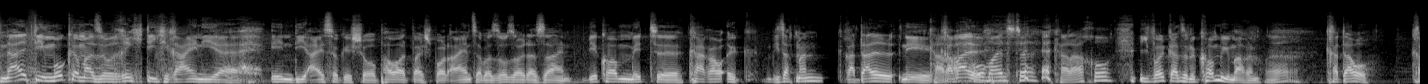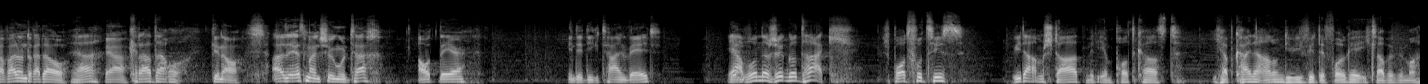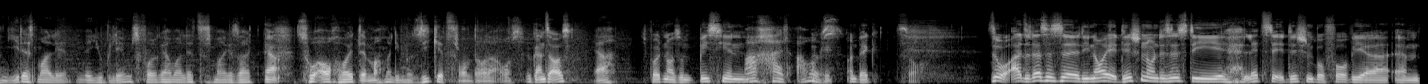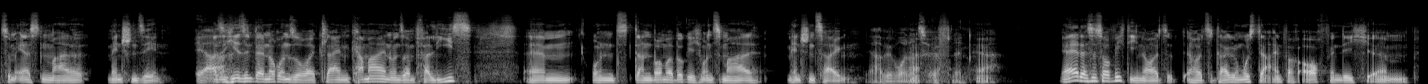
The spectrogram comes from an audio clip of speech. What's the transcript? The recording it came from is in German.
knallt die Mucke mal so richtig rein hier in die Eishockey-Show, powered by Sport 1, aber so soll das sein. Wir kommen mit äh, Kara äh, wie sagt man? Radal, nee, Carajo Krawall. meinst du? Carajo? Ich wollte gerade so eine Kombi machen. Ja. Kradau. Krawall und Radau. Ja, ja. Kradau. Genau. Also erstmal einen schönen guten Tag out there in der digitalen Welt. Ja, wunderschönen guten Tag. Sportfuzis wieder am Start mit ihrem Podcast. Ich habe keine Ahnung, die wievielte Folge. Ich glaube, wir machen jedes Mal eine Jubiläumsfolge, haben wir letztes Mal gesagt. Ja. So auch heute. Mach mal die Musik jetzt runter oder aus. Ganz aus? Ja. Ich wollte noch so ein bisschen. Mach halt aus. Okay. Und weg. So. So, also das ist äh, die neue Edition und es ist die letzte Edition, bevor wir ähm, zum ersten Mal Menschen sehen. Ja. Also hier sind wir noch in unserer kleinen Kammer, in unserem Verlies ähm, und dann wollen wir wirklich uns mal Menschen zeigen. Ja, wir wollen uns öffnen. Ja. Ja, das ist auch wichtig ne, heutzutage. Du musst ja einfach auch, finde ich, ähm,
